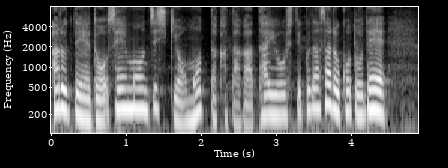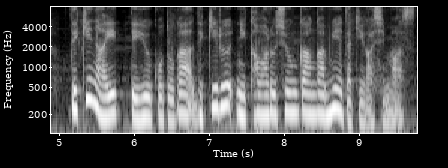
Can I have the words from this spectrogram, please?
ある程度専門知識を持った方が対応してくださることでできないっていうことができるに変わる瞬間が見えた気がします。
